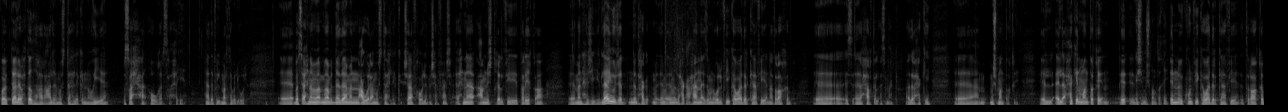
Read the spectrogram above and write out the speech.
فبالتالي رح تظهر على المستهلك إنه هي بصحة أو غير صحية. هذا في المرتبة الأولى. آه، بس إحنا ما بدنا دائما نعول على المستهلك شافها ولا ما شافهاش. إحنا عم نشتغل في طريقة آه، منهجية. لا يوجد نضحك نضحك على حالنا إذا بنقول في كوادر كافية انها تراقب آه، حرق الأسماك. هذا الحكي مش منطقي. الحكي المنطقي إيش مش منطقي؟ إنه يكون في كوادر كافية تراقب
